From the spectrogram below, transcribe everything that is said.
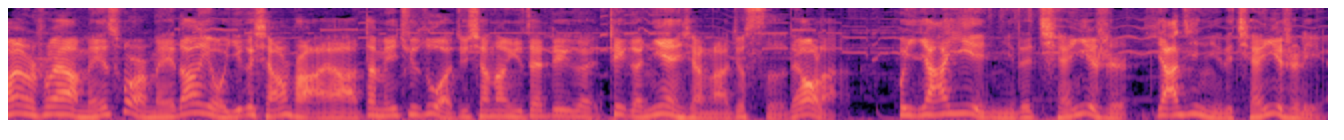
网友说呀，没错，每当有一个想法呀，但没去做，就相当于在这个这个念想啊就死掉了，会压抑你的潜意识，压进你的潜意识里，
